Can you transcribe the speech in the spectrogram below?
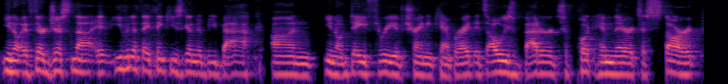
you know, if they're just not, if, even if they think he's going to be back on, you know, day three of training camp, right? It's always better to put him there to start.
